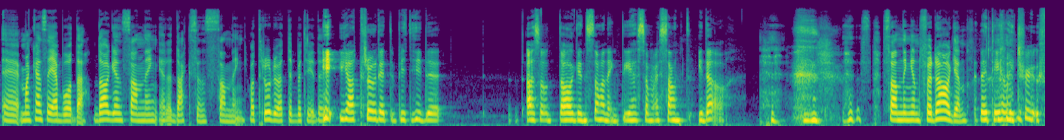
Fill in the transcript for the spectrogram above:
eh, man kan säga båda. Dagens sanning eller dagsens sanning. Vad tror du att det betyder? Jag tror att det betyder alltså dagens sanning, det som är sant idag. Sanningen för dagen. The daily truth.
